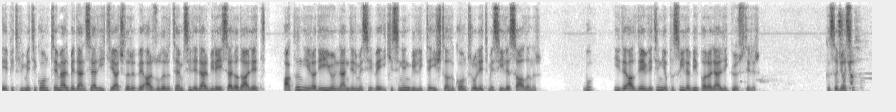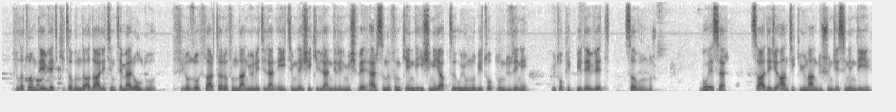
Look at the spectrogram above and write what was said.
epitlimetikon temel bedensel ihtiyaçları ve arzuları temsil eder bireysel adalet, aklın iradeyi yönlendirmesi ve ikisinin birlikte iştahı kontrol etmesiyle sağlanır. Bu, ideal devletin yapısıyla bir paralellik gösterir. Kısacası, Platon devlet kitabında adaletin temel olduğu, filozoflar tarafından yönetilen eğitimle şekillendirilmiş ve her sınıfın kendi işini yaptığı uyumlu bir toplum düzeni, ütopik bir devlet, savunur. Bu eser, sadece antik Yunan düşüncesinin değil,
